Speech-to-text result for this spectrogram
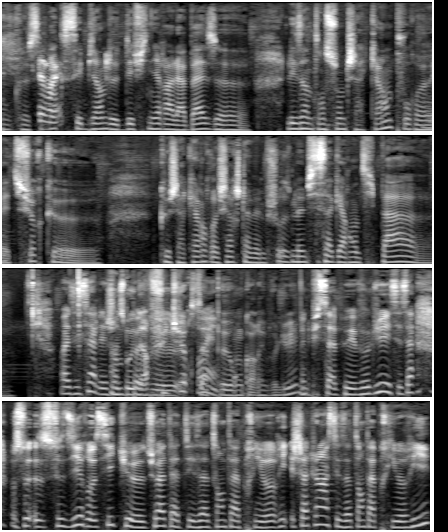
Donc euh, c'est vrai vrai. que c'est bien de définir à la base euh, les intentions de chacun pour euh, être sûr que que chacun recherche la même chose, même si ça garantit pas Ouais, c'est ça, les un choses bonheur peuvent, futur, ça ouais. peut encore évoluer. Et mais- puis ça peut évoluer, c'est ça. Se, se dire aussi que tu vois, t'as tes attentes a priori. Chacun a ses attentes a priori.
